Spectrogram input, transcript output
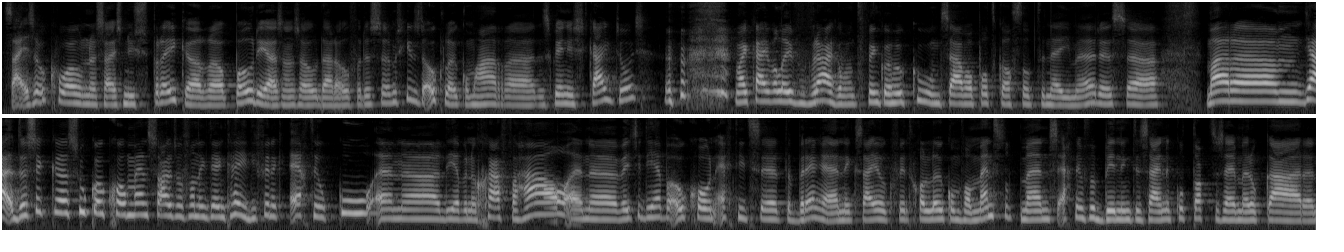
zij is ook gewoon... Zij is nu spreker op podia's en zo daarover. Dus misschien is het ook leuk om haar... dus ik weet niet of je kijkt, Joyce. maar ik ga je wel even vragen. Want dat vind ik wel heel cool om samen een podcast op te nemen. Dus... maar uh, ja, dus ik uh, zoek ook gewoon mensen uit waarvan ik denk... hey, die vind ik echt heel cool. En uh, die hebben een gaaf verhaal. En weet je, die hebben ook gewoon echt iets te brengen. En ik zei ook, ik vind het gewoon leuk om van mens tot mens... echt in verbinding te zijn, in contact te zijn met elkaar. En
